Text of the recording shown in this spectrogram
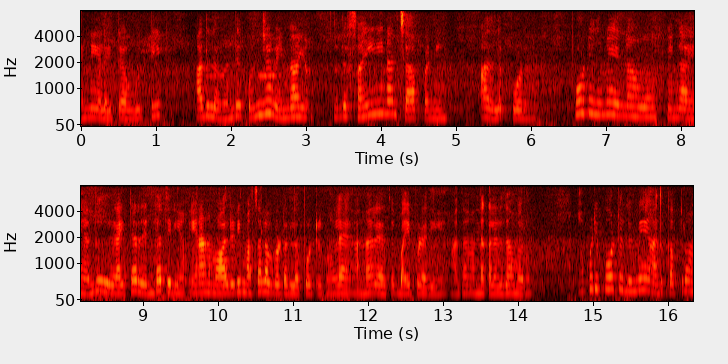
எண்ணெயை லைட்டாக ஊற்றி அதில் வந்து கொஞ்சம் வெங்காயம் நல்லா ஃபைனாக சாப் பண்ணி அதில் போடணும். போட்டதுமே என்ன ஆகும்? வெங்காயம் வந்து லைட்டாக ரெட்டாக தெரியும். ஏன்னா நம்ம ஆல்ரெடி மசாலா போட்டதில் போட்டிருக்கோம்ல அதனால் எதுவும் பயப்படாதீங்க. அதான் அந்த கலர் தான் வரும். அப்படி போட்டதுமே அதுக்கப்புறம்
